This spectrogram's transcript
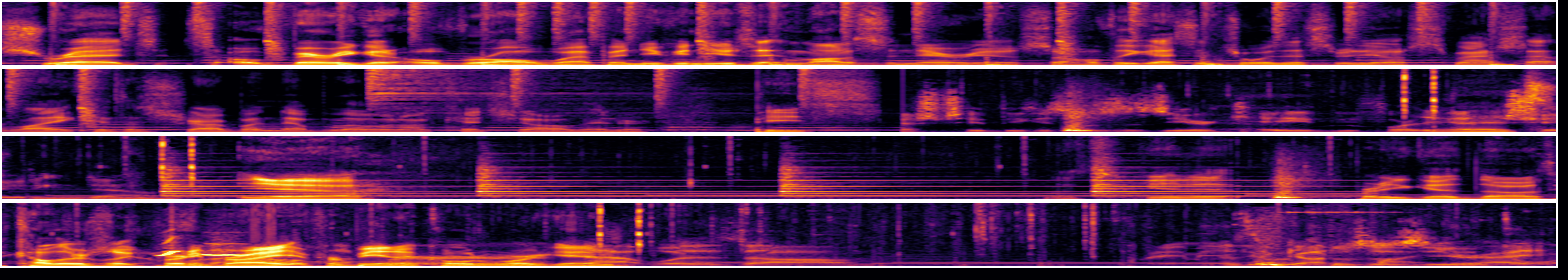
shreds. It's a very good overall weapon. You can use it in a lot of scenarios. So hopefully you guys enjoyed this video. Smash that like hit the subscribe button down below and i'll catch y'all later. Peace. Too because it was a zero cave before they had the shading down. Yeah. Let's get it. Pretty good though. The colors look pretty bright for being a cold war game. That was um it was a gunfight, right?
